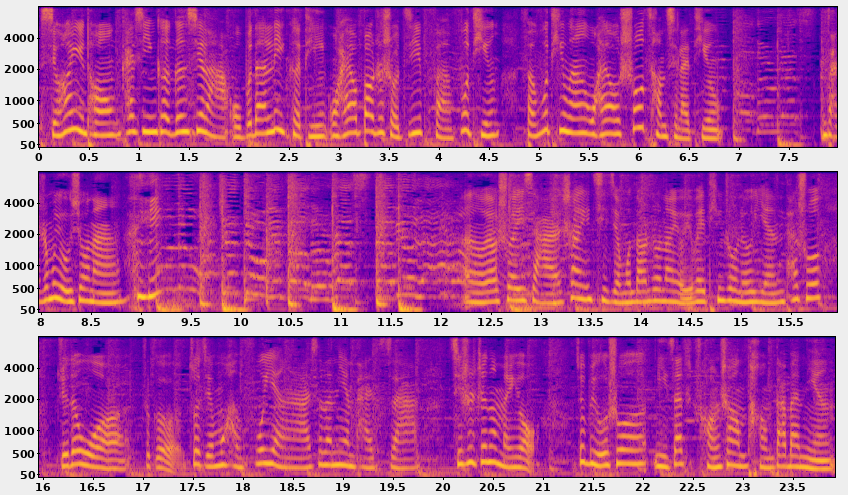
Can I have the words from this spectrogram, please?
喜欢雨桐，开心一刻更新啦！我不但立刻听，我还要抱着手机反复听，反复听完我还要收藏起来听。你咋这么优秀呢？嘿嘿。嗯，我要说一下，上一期节目当中呢，有一位听众留言，他说觉得我这个做节目很敷衍啊，像在念台词啊，其实真的没有。就比如说你在床上躺大半年，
